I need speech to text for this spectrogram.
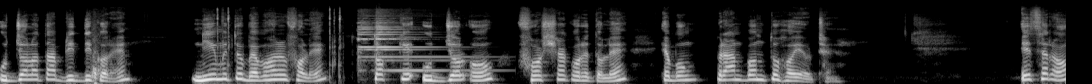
উজ্জ্বলতা বৃদ্ধি করে, নিয়মিত ব্যবহারের ফলে ত্বককে উজ্জ্বল ও ফর্সা করে তোলে এবং প্রাণবন্ত হয়ে ওঠে। এছাড়াও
